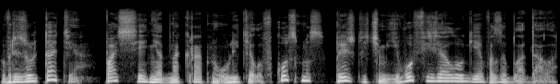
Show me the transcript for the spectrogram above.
В результате пассия неоднократно улетела в космос, прежде чем его физиология возобладала.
